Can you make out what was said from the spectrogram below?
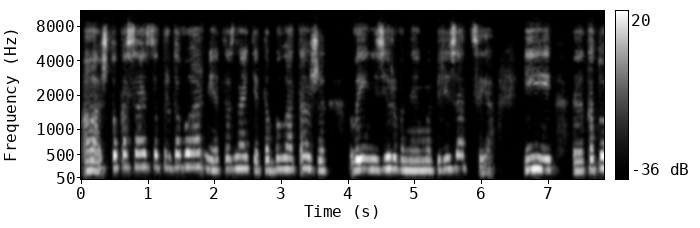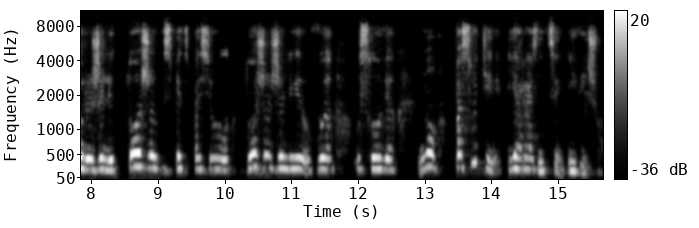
А что касается трудовой армии, это, знаете, это была также военизированная мобилизация, и э, которые жили тоже в спецпоселок, тоже жили в условиях но, по сути, я разницы не вижу.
